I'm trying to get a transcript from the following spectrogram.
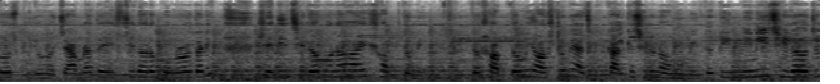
রোজ পুজো হচ্ছে। আমরা তো এসেছি ধরো পনেরো তারিখ, সেদিন ছিল মনে হয় সপ্তমী। তো সপ্তমী, অষ্টমী, আজকে কালকে ছিল নবমী। তো তিন দিনই ছিল হচ্ছে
